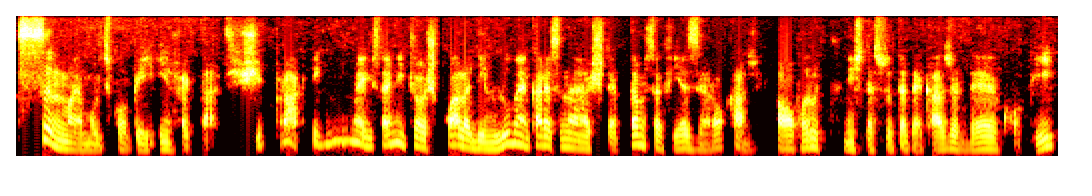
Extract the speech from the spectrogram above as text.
sunt mai mulți copii infectați și practic nu există nicio școală din lume în care să ne așteptăm să fie zero cazuri. Au apărut niște sute de cazuri de copii,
